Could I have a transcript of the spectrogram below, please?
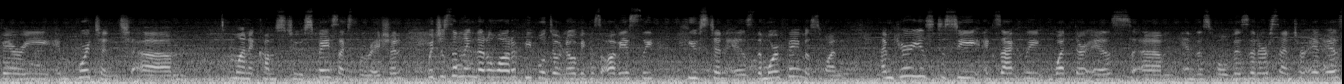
very important um, when it comes to space exploration, which is something that a lot of people don't know because obviously Houston is the more famous one. I'm curious to see exactly what there is um, in this whole visitor center. It is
